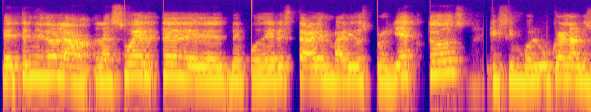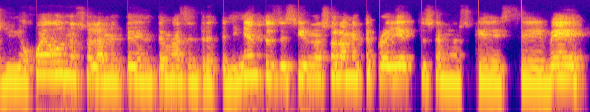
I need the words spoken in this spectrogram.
he tenido la, la suerte de, de, poder estar en varios proyectos que se involucran a los videojuegos, no solamente en temas de entretenimiento, es decir, no solamente proyectos en los que se ve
